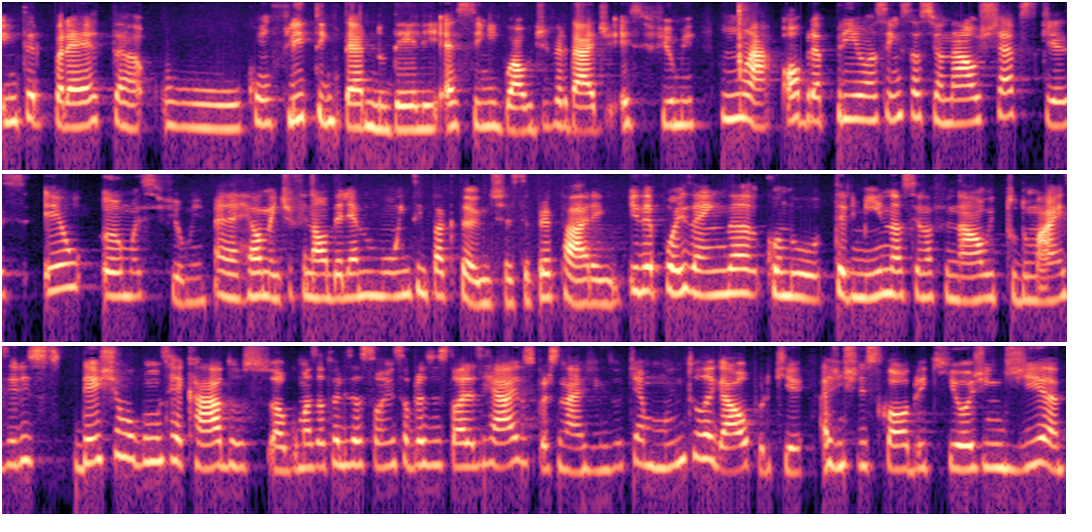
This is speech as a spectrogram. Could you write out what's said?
interpreta o conflito interno dele é sim igual, de verdade. Esse filme, uma obra prima sensacional, Chef's Kiss. Eu amo esse filme. É, realmente o final dele é muito impactante, se preparem. E depois ainda, quando termina a cena final e tudo mais, eles deixam alguns recados, algumas atualizações sobre as histórias reais dos personagens, o que é muito legal, porque a gente descobre que hoje em dia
